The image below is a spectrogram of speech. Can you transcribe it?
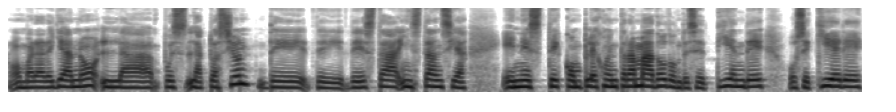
Omar Arellano, la, pues, la actuación de, de, esta instancia en este complejo entramado donde se tiende o se quiere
